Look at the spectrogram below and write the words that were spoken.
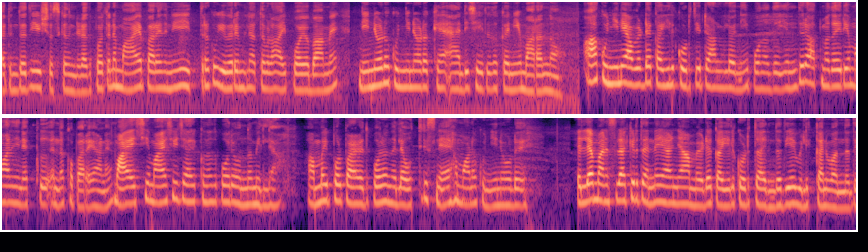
അരുന്ധതി വിശ്വസിക്കുന്നുണ്ട്. അതുപോലെ തന്നെ മായ പറയുന്നു നീ ഇത്രക്ക് വിവരമില്ലാത്തവളായി പോയോ ബാമേ? നിന്നോട് കുഞ്ഞിനോടൊക്കെ ആന്റി ചെയ്തതൊക്കെ നീ മറന്നോ? ആ കുഞ്ഞിനെ അവരുടെ കയ്യിൽ കൊടുത്തിട്ടാണല്ലോ നീ പോകുന്നത് എന്തൊരു ആത്മധൈര്യമാണ് നിനക്ക് എന്നൊക്കെ പറയാണ്. മായച്ചി മായച്ചി വിചാരിക്കുന്നത് പോലെ ഒന്നുമില്ല. അമ്മ ഇപ്പോൾ പഴയതുപോലെ ഒന്നുമില്ല. ഒത്തിരി സ്നേഹമാണ് കുഞ്ഞിനോട്. എല്ലാം മനസ്സിലാക്കിയിട്ട് തന്നെയാണ് ഞാൻ അമ്മയുടെ കയ്യിൽ കൊടുത്ത് അരുന്ധതിയെ വിളിക്കാൻ വന്നത്.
